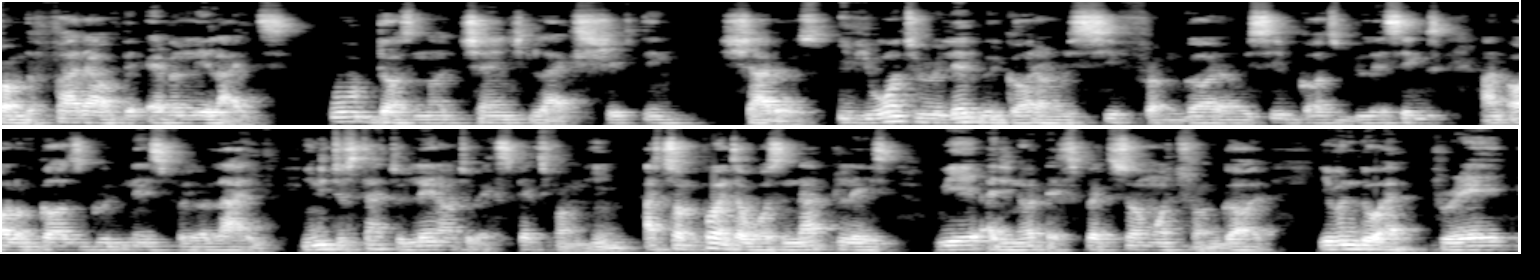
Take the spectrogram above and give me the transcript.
from the Father of the heavenly lights who does not change like shifting shadows. If you want to relate with God and receive from God and receive God's blessings and all of God's goodness for your life, you need to start to learn how to expect from Him. At some point, I was in that place where I did not expect so much from God, even though I pray,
